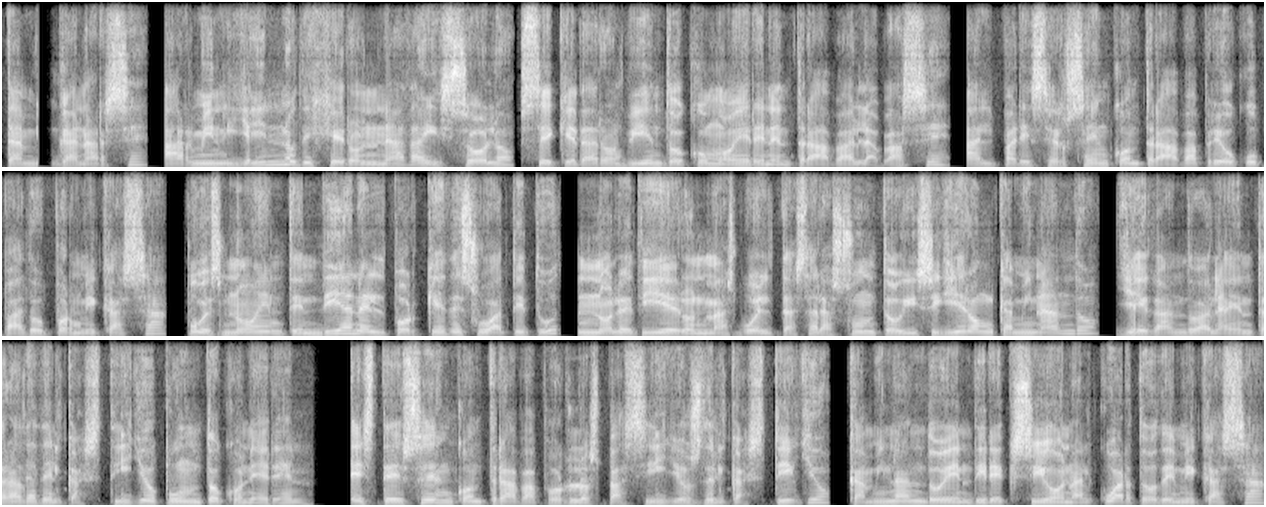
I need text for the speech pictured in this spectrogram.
También ganarse, Armin y Jin no dijeron nada y solo se quedaron viendo cómo Eren entraba a la base, al parecer se encontraba preocupado por mi casa, pues no entendían el porqué de su actitud, no le dieron más vueltas al asunto y siguieron caminando, llegando a la entrada del castillo. Con Eren. Este se encontraba por los pasillos del castillo, caminando en dirección al cuarto de mi casa,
